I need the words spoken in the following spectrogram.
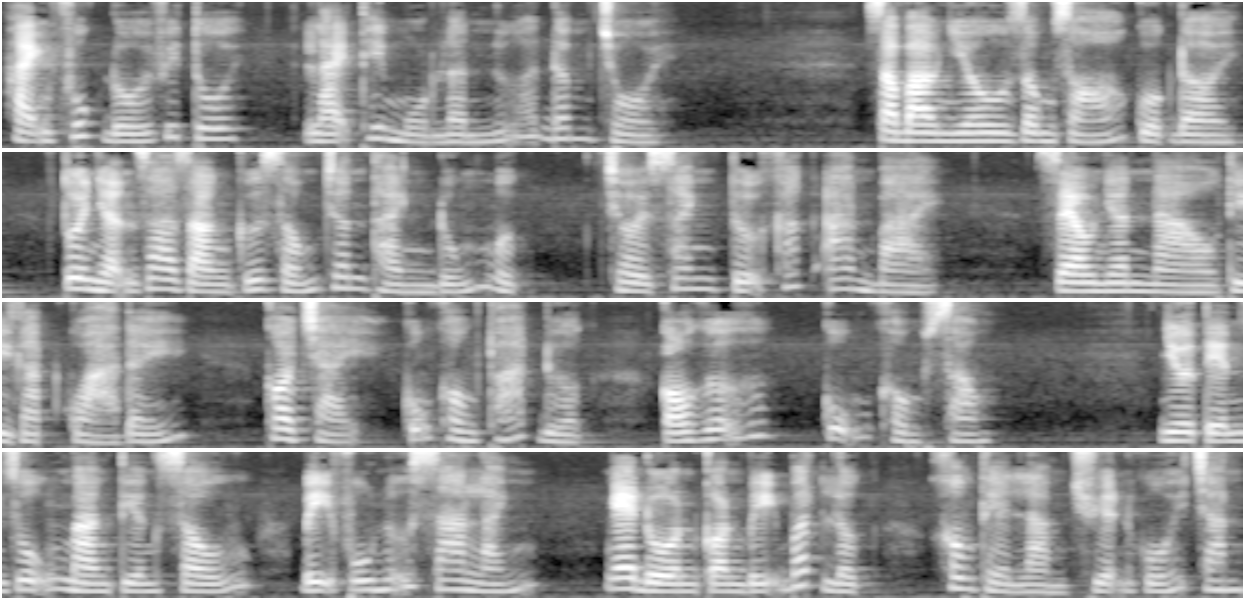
hạnh phúc đối với tôi lại thêm một lần nữa đâm chồi. Sau bao nhiêu rông gió cuộc đời, tôi nhận ra rằng cứ sống chân thành đúng mực, trời xanh tự khắc an bài. Gieo nhân nào thì gặt quả đấy, co chạy cũng không thoát được, có gỡ cũng không xong. Như Tiến Dũng mang tiếng xấu, bị phụ nữ xa lánh, nghe đồn còn bị bất lực, không thể làm chuyện gối chăn.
